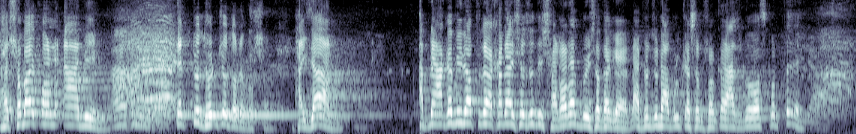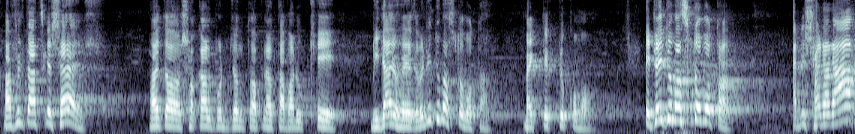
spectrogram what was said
হ্যাঁ সবাই কন আমিন। একটু ধৈর্য ধরে বসেন ভাইজান আপনি আগামী রাত্রে এখানে এসে যদি সারা রাত বসে থাকেন আপনার জন্য আবুল কাসেম সরকার আসবে ওয়াজ করতে? মাহফিল তো আজকে শেষ। হয়তো সকাল পর্যন্ত আপনার তাবারুক খেয়ে বিদায় হয়ে যাবে। এটাই তো বাস্তবতা। মাইকটা একটু কমাও। এটাই তো বাস্তবতা। আপনি সারা রাত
